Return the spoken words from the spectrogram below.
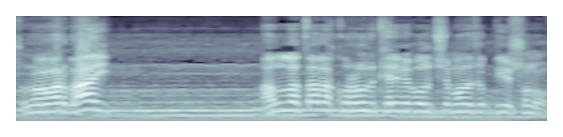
শোনো আমার ভাই, আল্লাহ তাআলা কোরআনুল খেলবে বলছে, মনোযোগ দিয়ে শোনো।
